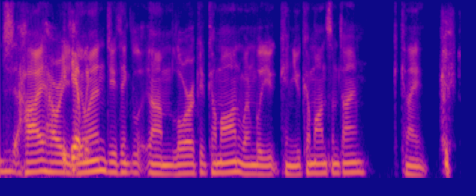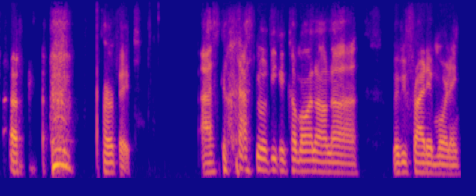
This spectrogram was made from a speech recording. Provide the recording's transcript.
Just hi, how are You you can't- doing? Do you think um, Laura could come on? When will you? Can you come on sometime? Can I? Perfect. Ask ask him if he could come on on uh maybe Friday morning.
